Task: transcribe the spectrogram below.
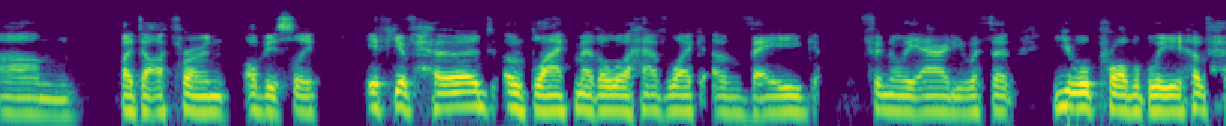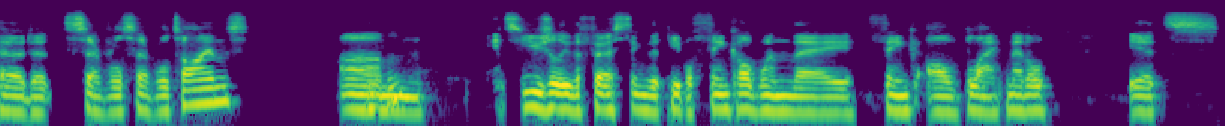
um, by Darkthrone, obviously. If you've heard of black metal or have like a vague familiarity with it, you will probably have heard it several, several times. Um, Mm-hmm. It's usually the first thing that people think of when they think of black metal. It's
